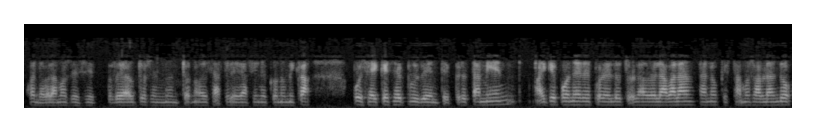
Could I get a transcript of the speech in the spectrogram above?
cuando hablamos del sector de autos en un entorno de desaceleración económica, pues hay que ser prudente, pero también hay que poner por el otro lado de la balanza, ¿no? Que estamos hablando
